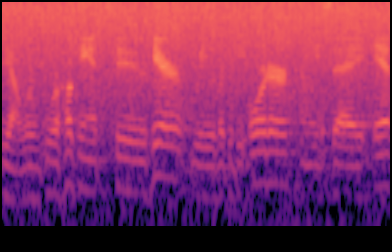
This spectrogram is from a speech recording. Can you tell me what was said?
You know, we're, we're hooking it to here. We look at the order and we say if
